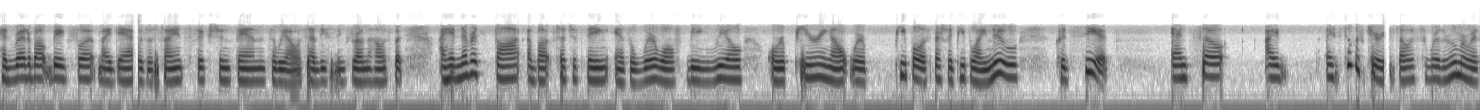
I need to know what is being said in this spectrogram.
had read about Bigfoot. My dad was a science fiction fan, and so we always had these things around the house. But I had never thought about such a thing as a werewolf being real or appearing out where people, especially people I knew, could see it. And so I I still was curious though as to where the rumor was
